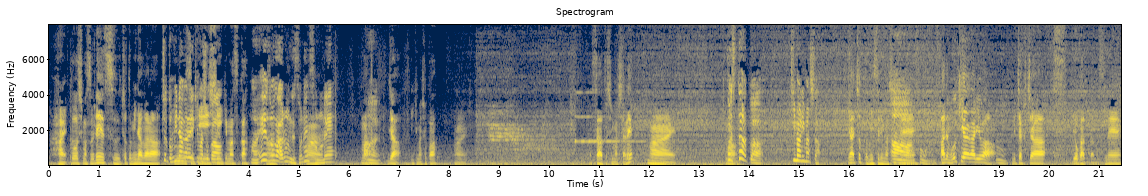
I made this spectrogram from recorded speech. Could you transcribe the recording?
はい。どうします？レースちょっと見ながら。ちょっと見ながら行きましょうかしていきますか？はい。映像があるんですよね、はいそのね。まあ、はいじゃあ、行きましょうか。はい。スタートしましたね。うんはい。これスタートは決まりました。いや、ちょっとミスりましたああ、ね。そうなんです。あ、でも浮き上がりはう、めちゃくちゃ良かったですね。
